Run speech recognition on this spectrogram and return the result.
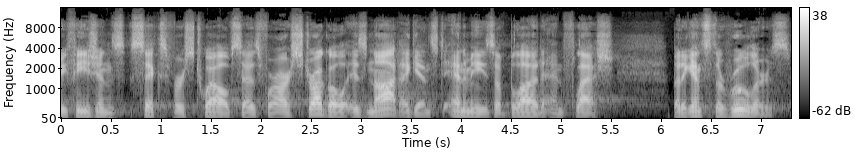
Ephesians 6, verse 12 says, For our struggle is not against enemies of blood and flesh, but against the rulers,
